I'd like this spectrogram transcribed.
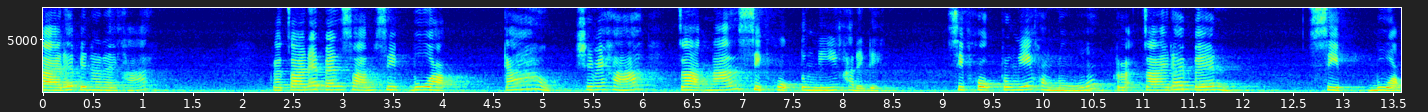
จายได้เป็นอะไรคะ กระจายได้เป็น 30 บวก 9 ใช่ไหมคะ จากนั้น 16 ตรงนี้ค่ะเด็กๆ 16 ตรงนี้ของหนูกระจายได้เป็น 10 บวก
